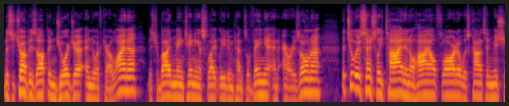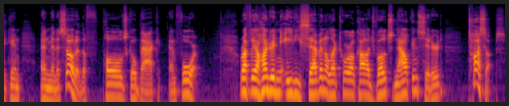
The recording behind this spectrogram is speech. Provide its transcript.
Mr. Trump is up in Georgia and North Carolina, Mr. Biden maintaining a slight lead in Pennsylvania and Arizona. The two are essentially tied in Ohio, Florida, Wisconsin, Michigan, and Minnesota. The polls go back and forth. Roughly 187 electoral college votes now considered toss ups.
